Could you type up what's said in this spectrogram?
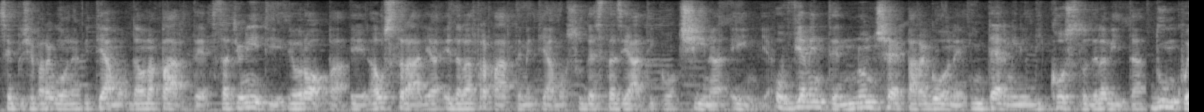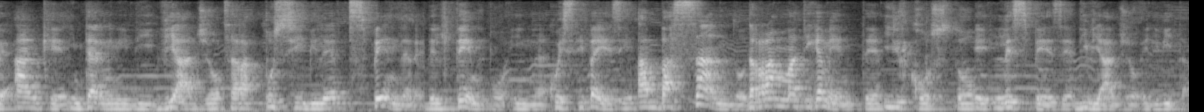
semplice paragone, mettiamo da una parte Stati Uniti, Europa e Australia e dall'altra parte mettiamo sud-est asiatico, Cina e India. Ovviamente non c'è paragone in termini di costo della vita, dunque anche in termini di viaggio sarà possibile spendere del tempo in questi paesi abbassando drammaticamente il costo e le spese di viaggio e di vita.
